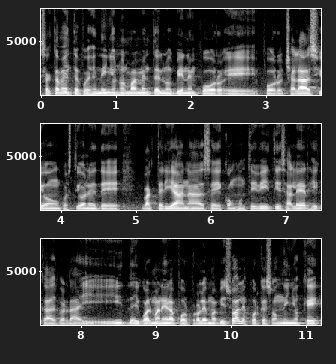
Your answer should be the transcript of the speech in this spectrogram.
Exactamente, pues en niños normalmente nos vienen por, eh, por chalación, cuestiones de bacterianas, eh, conjuntivitis alérgicas, ¿verdad? Y, de igual manera por problemas visuales, porque son niños que,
